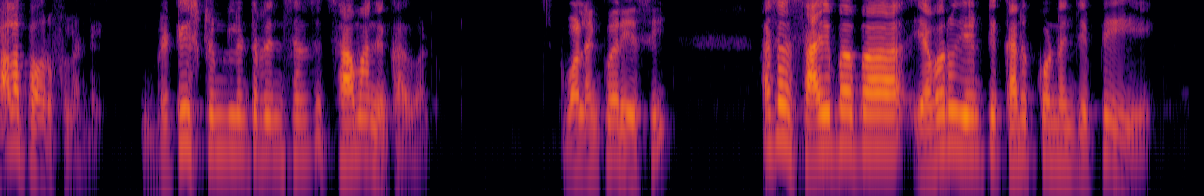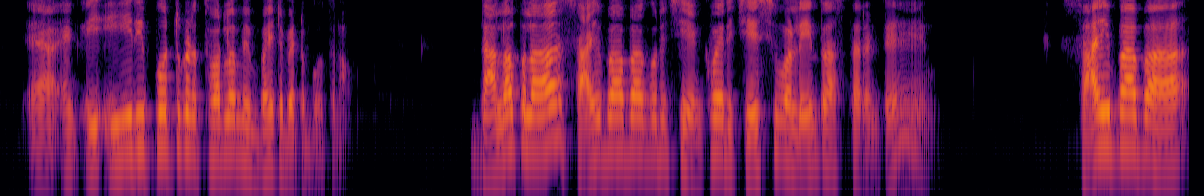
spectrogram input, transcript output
చాలా పవర్ఫుల్ అండి. బ్రిటిష్ క్రిమినల్ ఇంటెలిజెన్స్ అంటే సామాన్యం కాదు వాళ్ళు. వాళ్ళు ఎంక్వైరీ చేసి అసలు సాయిబాబా ఎవరు ఏంటి కనుక్కోండి అని చెప్పి ఈ- ఈ రిపోర్ట్ కూడా త్వరలో మేము బయట పెట్టబోతున్నాం. దాని లోపల సాయిబాబా గురించి ఎంక్వైరీ చేసి వాళ్ళు ఏం రాస్తారంటే సాయిబాబా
